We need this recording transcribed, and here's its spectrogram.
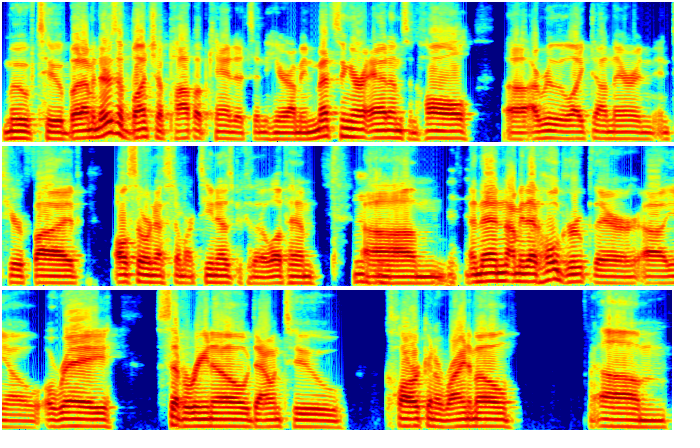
move to. But i mean there's a bunch of pop-up candidates in here. I mean metzinger adams and hall uh, i really like down there in, in tier five also Ernesto Martinez because I love him. Mm-hmm. Um, and then I mean that whole group there, uh, you know, Array, Severino, down to Clark and Anaimo. Um,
